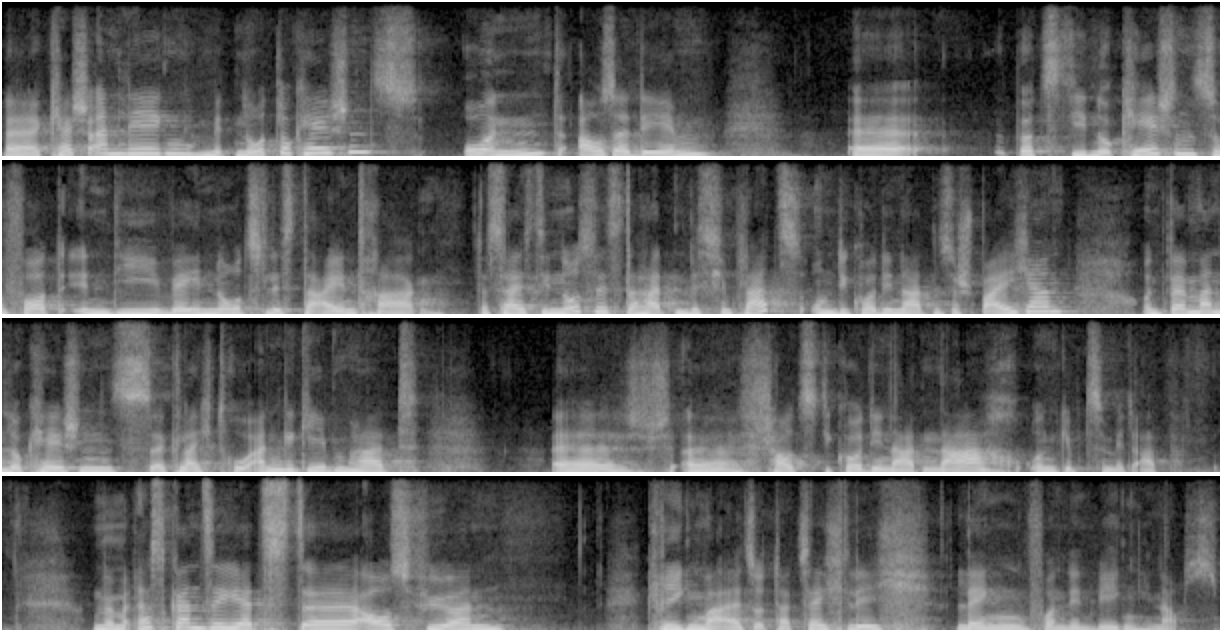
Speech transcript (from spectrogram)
äh, Cache anlegen mit Node Locations und außerdem äh, wird es die Locations sofort in die Way Nodes Liste eintragen. Das heißt, die Nodes Liste hat ein bisschen Platz, um die Koordinaten zu speichern und wenn man Locations äh, gleich true angegeben hat, äh, äh, schaut es die Koordinaten nach und gibt sie mit ab. Und wenn wir das Ganze jetzt ausführen, kriegen wir also tatsächlich Längen von den Wegen hinaus.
